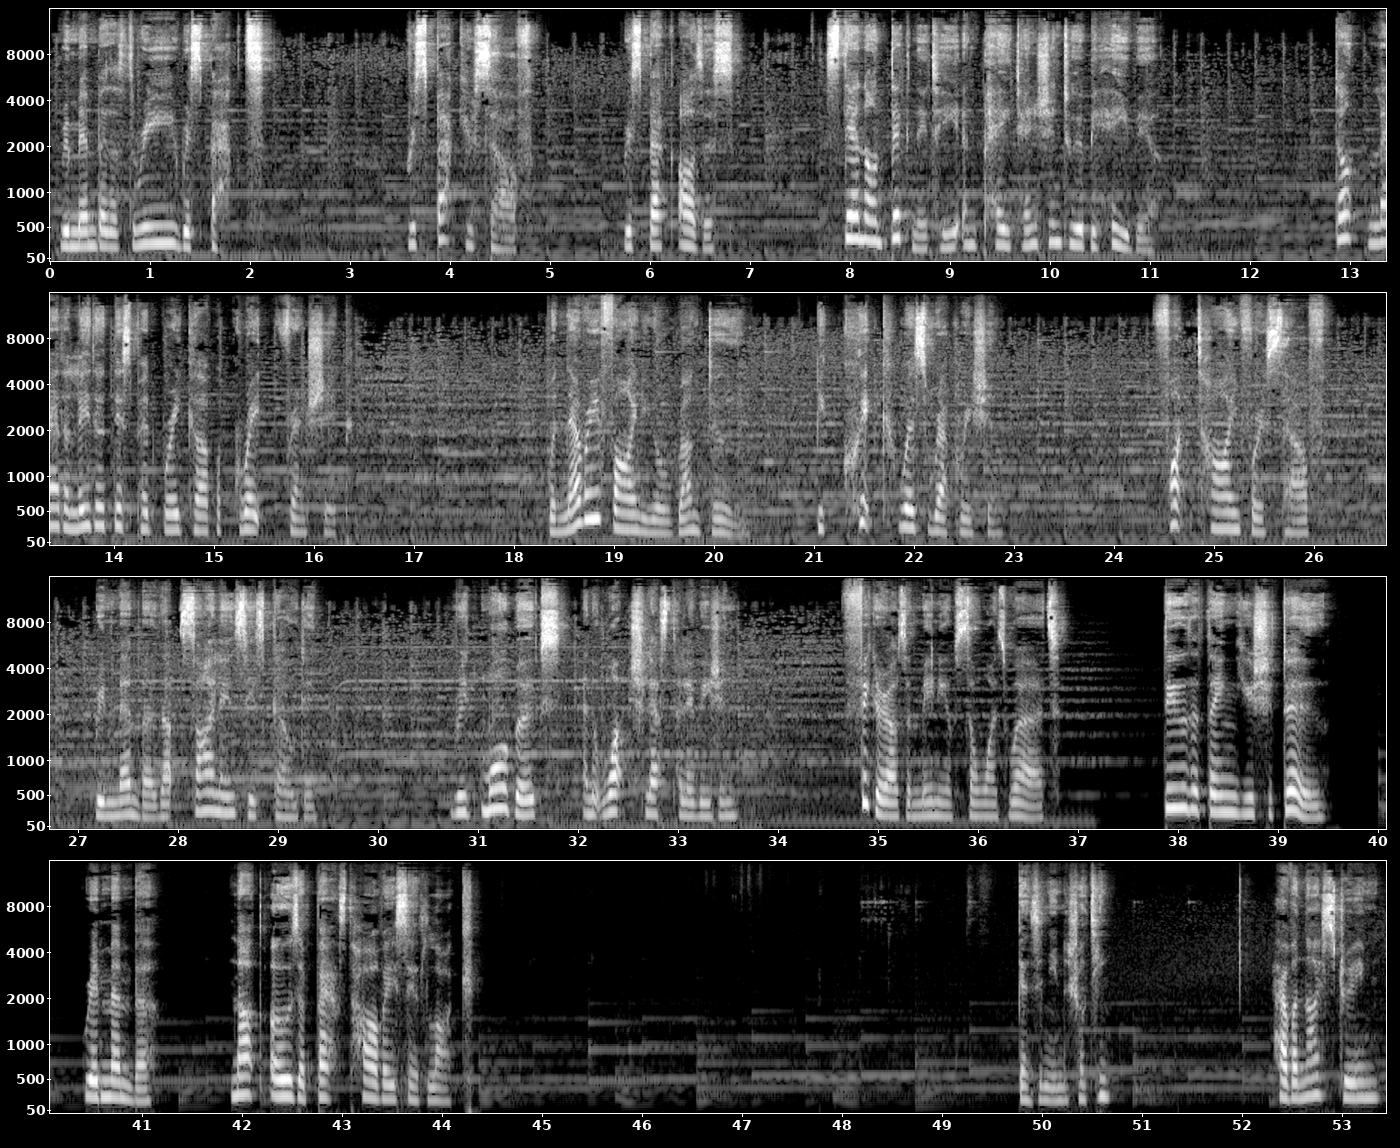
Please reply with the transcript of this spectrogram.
Remember the three respects respect yourself, respect others, stand on dignity, and pay attention to your behavior. Don't let a little dispute break up a great friendship. Whenever you find your wrongdoing, be quick with reparation. Find time for yourself. Remember that silence is golden. Read more books and watch less television. Figure out the meaning of someone's words. Do the thing you should do. Remember, not all the best harvest is luck. 感谢您的收听。Have a nice dream.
